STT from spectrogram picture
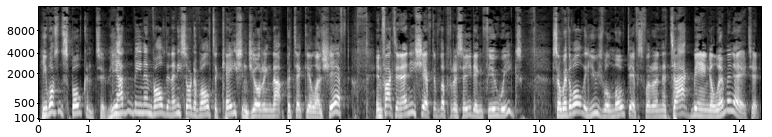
He wasn't spoken to. He hadn't been involved in any sort of altercation during that particular shift. In fact, in any shift of the preceding few weeks. So, with all the usual motives for an attack being eliminated,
